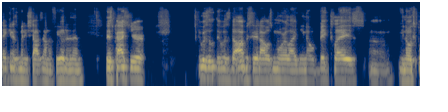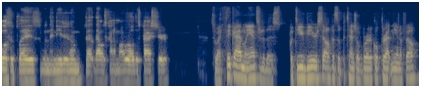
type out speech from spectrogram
taking as many shots down the field. And then this past year, it was it was the opposite. I was more like you know big plays, um, you know explosive plays when they needed them. That that was kind of my role this past year. So I think I have my answer to this. But do you view yourself as a potential vertical threat in the NFL?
